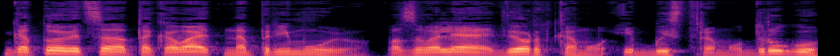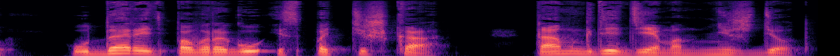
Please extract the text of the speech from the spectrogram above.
готовится атаковать напрямую, позволяя верткому и быстрому другу ударить по врагу из-под тишка, там, где демон не ждет.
